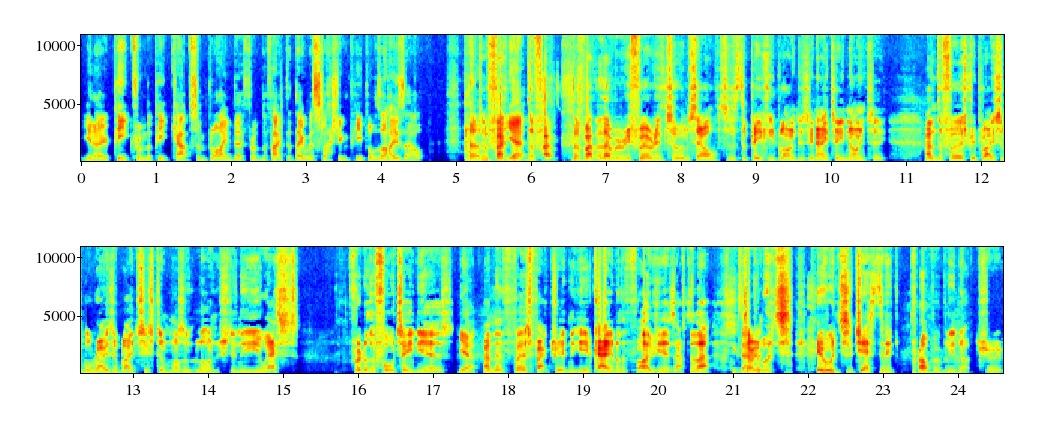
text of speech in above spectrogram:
you know, peak from the peak caps and blinder from the fact that they were slashing people's eyes out. Um, the fact, yeah, that, the fact, the fact that they were referring to themselves as the Peaky Blinders in 1890, and the first replaceable razor blade system wasn't launched in the US for another 14 years. Yeah. And then first factory in the UK another five years after that. Exactly. So it would, it would suggest that it's probably not true.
